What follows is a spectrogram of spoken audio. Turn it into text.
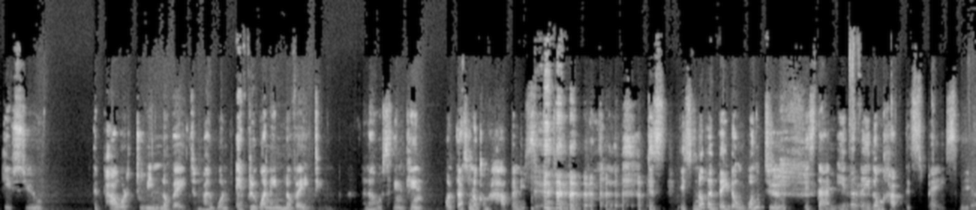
gives you the power to innovate. I want everyone innovating. And I was thinking, well, that's not going to happen, is it? Because it's not that they don't want to, it's that yeah. either they don't have the space yeah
